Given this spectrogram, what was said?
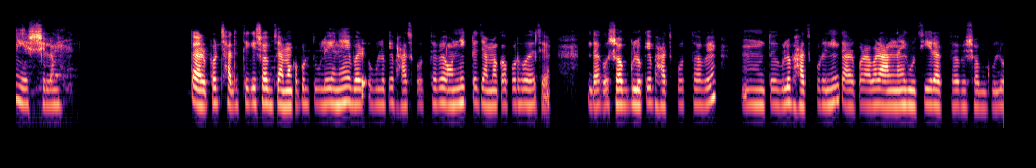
নিয়ে এসেছিলাম। তারপর ছাদের থেকে সব জামা কাপড় তুলে এনে এবার ওগুলোকে ভাঁজ করতে হবে। অনেকটা জামা কাপড় হয়েছে। দেখো, সবগুলোকে ভাঁজ করতে হবে। তো এগুলো ভাঁজ করে নিই। তারপর আবার আলনায় গুছিয়ে রাখতে হবে সবগুলো।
